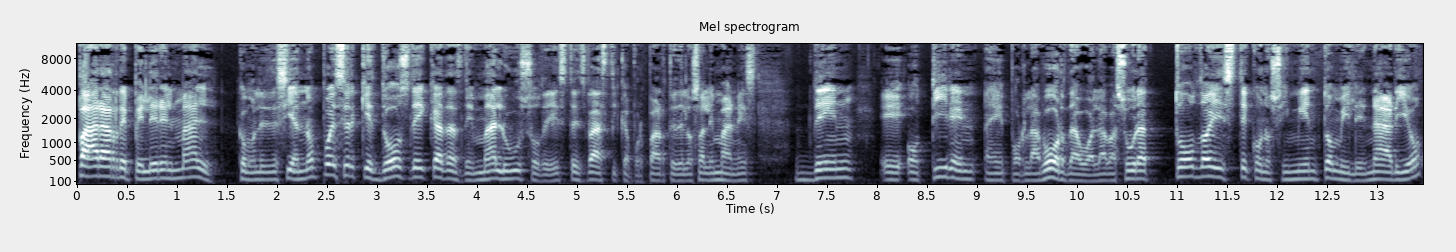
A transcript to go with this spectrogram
Para repeler el mal. Como les decía, no puede ser que dos décadas de mal uso de esta esvástica por parte de los alemanes den eh, o tiren eh, por la borda o a la basura todo este conocimiento milenario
